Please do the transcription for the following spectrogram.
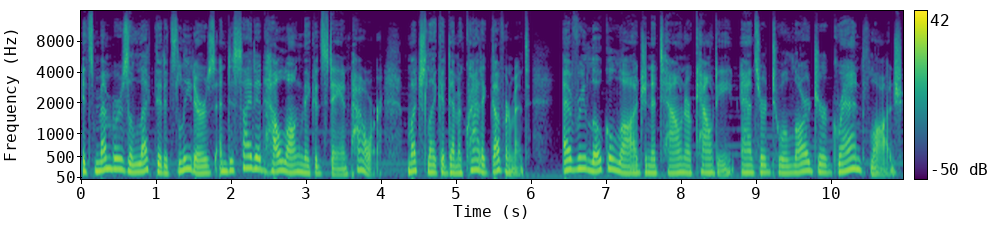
Its members elected its leaders and decided how long they could stay in power, much like a democratic government. Every local lodge in a town or county answered to a larger Grand Lodge,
